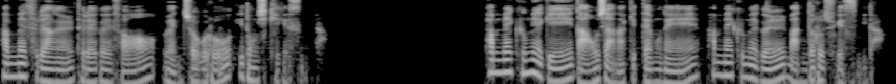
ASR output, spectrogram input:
판매 수량을 드래그해서 왼쪽으로 이동시키겠습니다. 판매 금액이 나오지 않았기 때문에 판매 금액을 만들어 주겠습니다.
